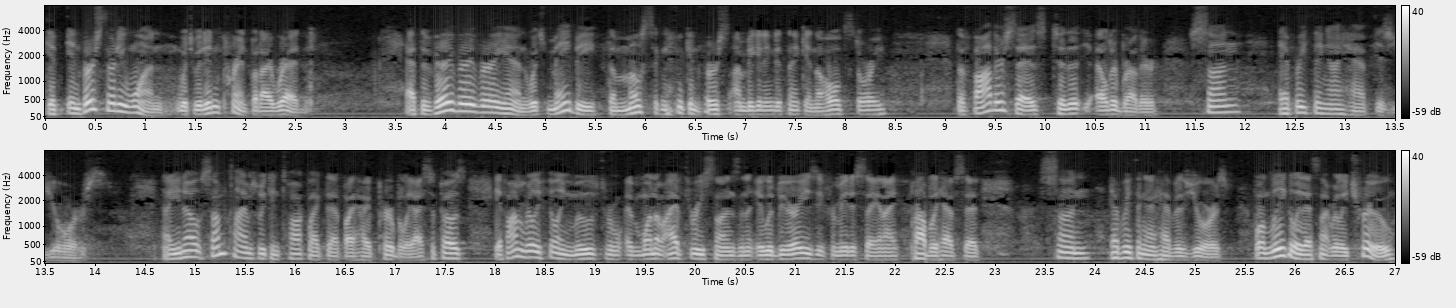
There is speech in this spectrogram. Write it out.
If, in verse 31, which we didn't print but I read, at the very, very, very end, which may be the most significant verse I'm beginning to think in the whole story, the father says to the elder brother, Son, everything I have is yours. Now, you know, sometimes we can talk like that by hyperbole. I suppose if I'm really feeling moved, for, one of, I have three sons, and it would be very easy for me to say, and I probably have said, Son, everything I have is yours. Well, legally, that's not really true.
